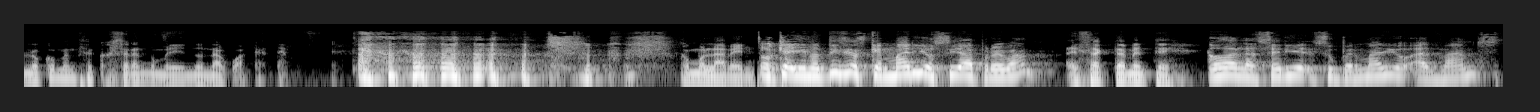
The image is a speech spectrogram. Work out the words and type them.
lo comen se estarán comiendo un aguacate. ¿Cómo la ven? ok, y noticias que Mario sí aprueba. Exactamente. Toda la serie Super Mario Advance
